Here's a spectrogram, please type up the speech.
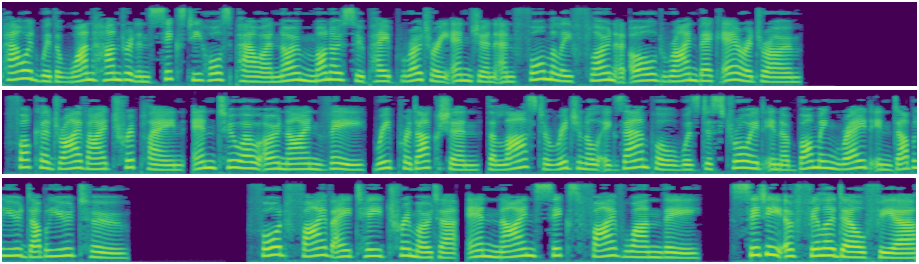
powered with a 160 horsepower Gnome monosoupape rotary engine and formerly flown at Old Rhinebeck Aerodrome. Fokker Drive-I triplane, N2009V, reproduction the last original example was destroyed in a bombing raid in WW2. Ford 5AT Trimotor, N9651 The City of Philadelphia,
